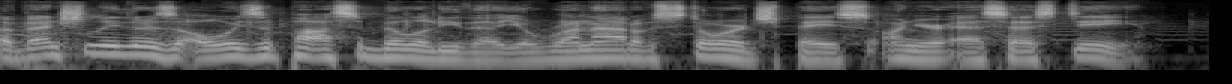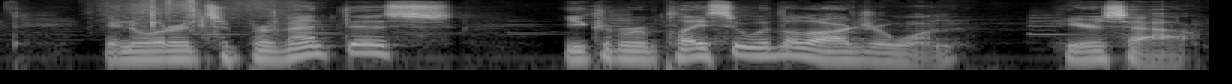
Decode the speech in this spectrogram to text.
Eventually there's always a possibility that you'll run out of storage space on your SSD. In order to prevent this, you can replace it with a larger one. Here's how.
